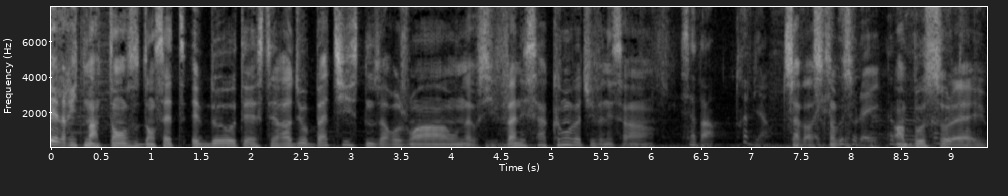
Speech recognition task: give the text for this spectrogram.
Quel rythme intense dans cette hebdo TST Radio. Baptiste nous a rejoint. On a aussi Vanessa. Comment vas-tu, Vanessa? Ça va, très bien. Ça va, c'est un beau soleil. un beau soleil.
